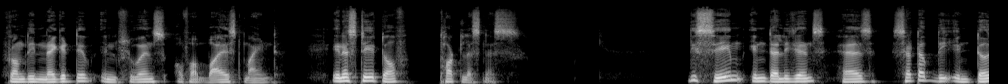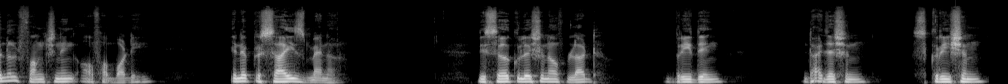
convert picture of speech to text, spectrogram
from the negative influence of a biased mind in a state of thoughtlessness. The same intelligence has set up the internal functioning of our body in a precise manner. The circulation of blood, breathing, digestion, secretion,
